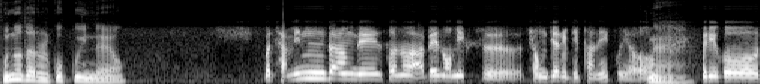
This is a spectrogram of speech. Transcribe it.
고노다를 꼽고 있네요. 뭐 자민당 내에서는 아베노믹스 정제를 비판했고요. 네. 그리고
